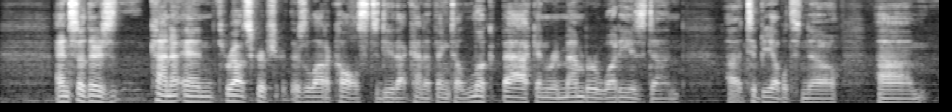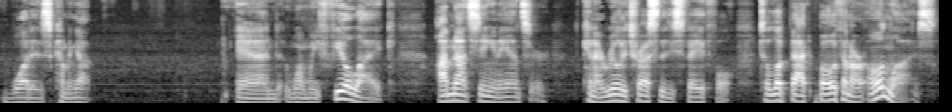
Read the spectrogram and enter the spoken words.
And so there's kind of and throughout Scripture, there's a lot of calls to do that kind of thing to look back and remember what He has done, uh, to be able to know um, what is coming up. And when we feel like I'm not seeing an answer, can I really trust that He's faithful? To look back both in our own lives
